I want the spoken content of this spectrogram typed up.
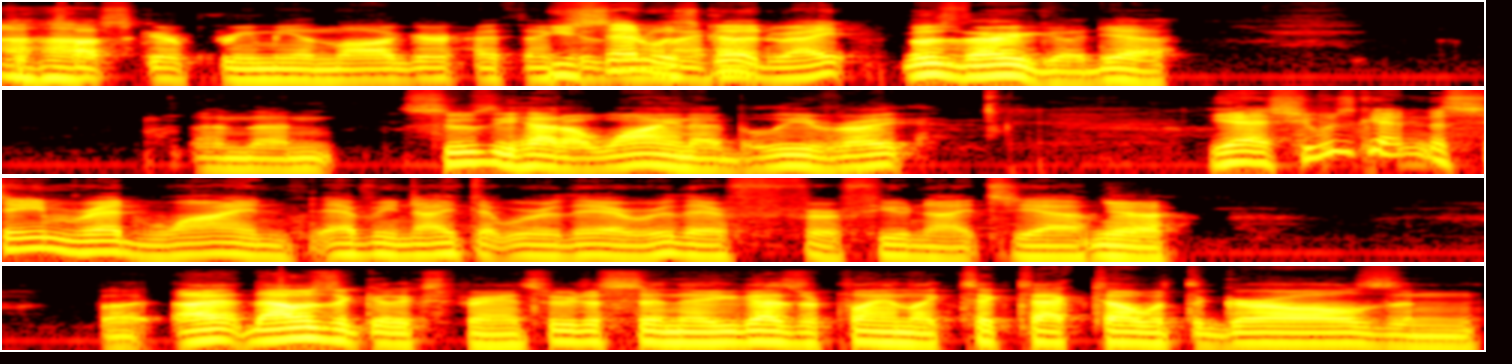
the Uh-huh. Tusker Premium Lager. I think You said was I had. good, right? It was very good, yeah. And then Susie had a wine, I believe, right? Yeah, she was getting the same red wine every night that we were there. We were there for a few nights, yeah. Yeah. But I, that was a good experience. We were just sitting there. You guys are playing like tic tac toe with the girls and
